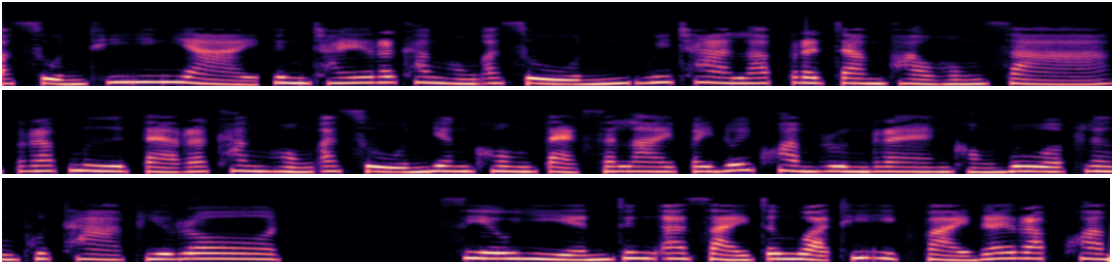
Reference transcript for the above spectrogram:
อสูรที่ยิ่งใหญ่ จึงใช้ระฆังหงอสูรวิชาลับประจำเผ่าหงสา รับมือแต่ระฆังหงอสูรยังคงแตกสลายไปด้วยความรุนแรงของบัวเพลิงพุทธาพิโรธเซียวเหยียนจึงอาศัยจังหวะที่อีกฝ่ายได้รับความ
